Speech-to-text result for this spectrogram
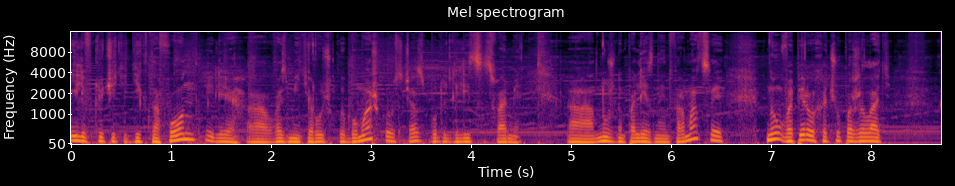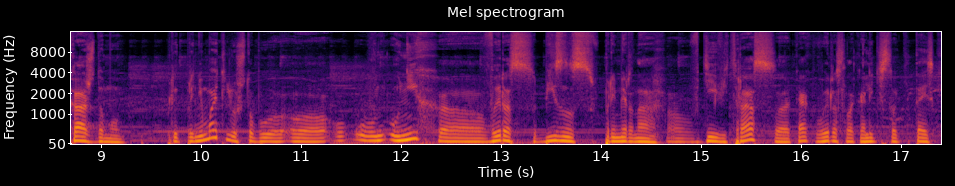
или включите диктофон, или а, возьмите ручку и бумажку. Сейчас буду делиться с вами а, нужной полезной информацией. Ну, во-первых, хочу пожелать каждому предпринимателю, чтобы э, у, у- них э, вырос бизнес примерно э, в 9 раз, как выросло количество китайских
